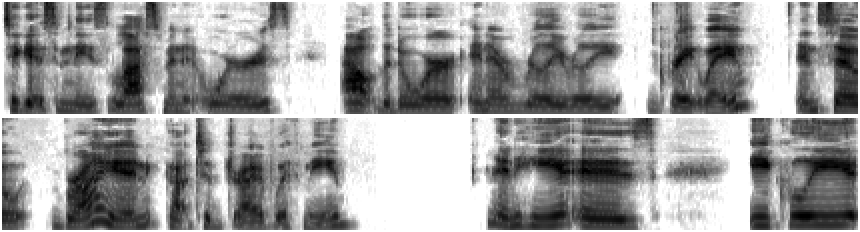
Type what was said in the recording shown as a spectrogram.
to get some of these last minute orders out the door in a really, really great way. And so Brian got to drive with me, and he is equally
